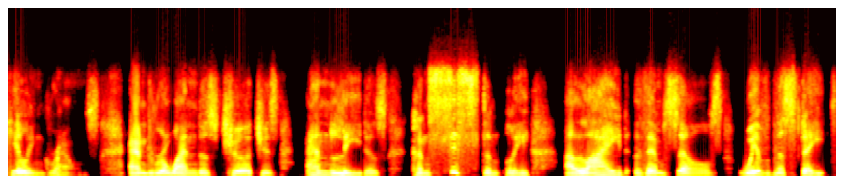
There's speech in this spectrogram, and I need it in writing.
killing grounds. And Rwanda's churches and leaders consistently allied themselves with the state,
